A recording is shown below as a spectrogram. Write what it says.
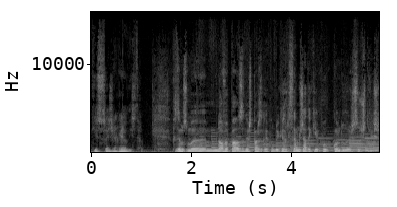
que isso seja realista. Fazemos uma nova pausa neste Pares da República. Regressamos já daqui a pouco com duas sugestões.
